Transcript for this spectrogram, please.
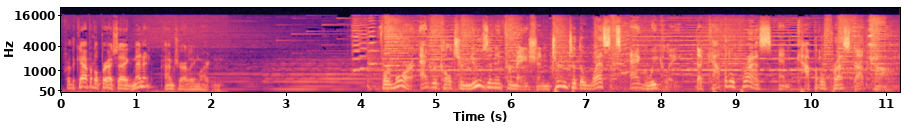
For the Capital Press Ag Minute, I'm Charlie Martin. For more agriculture news and information, turn to the West's Ag Weekly, the Capital Press, and capitalpress.com.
